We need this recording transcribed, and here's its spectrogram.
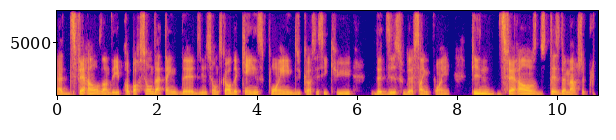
la différence dans des proportions d'atteinte de diminution du score de 15 points du KCCQ, de 10 ou de 5 points, puis une différence du test de marche de plus de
